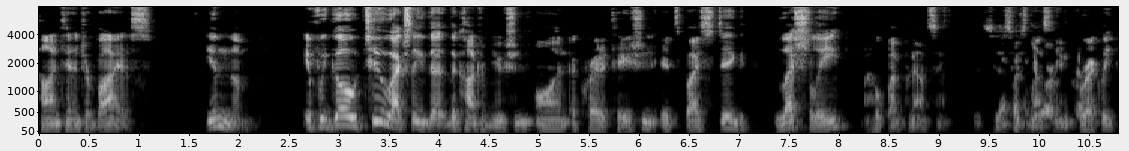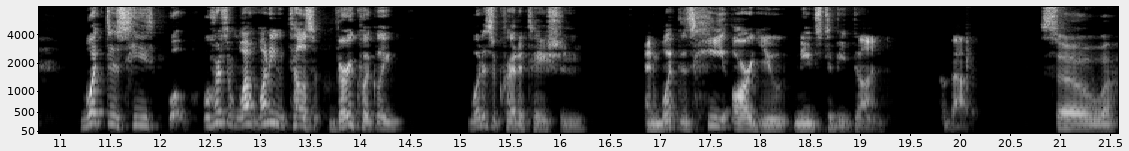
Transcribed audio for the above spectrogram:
content or bias in them. If we go to actually the, the contribution on accreditation, it's by Stig Leschly. I hope I'm pronouncing his, his last name correctly. What does he? Well, well first of all, why, why don't you tell us very quickly what is accreditation, and what does he argue needs to be done about it? So,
